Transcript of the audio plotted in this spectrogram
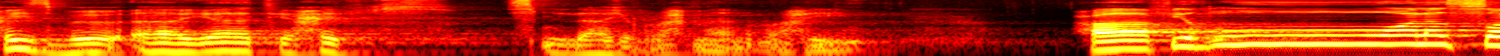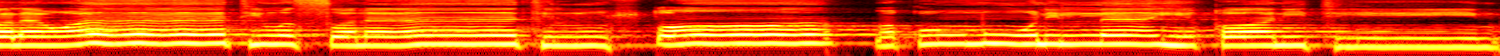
حزب آيات حفظ. بسم الله الرحمن الرحيم. حافظوا على الصلوات والصلاة الوسطى وقوموا لله قانتين.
